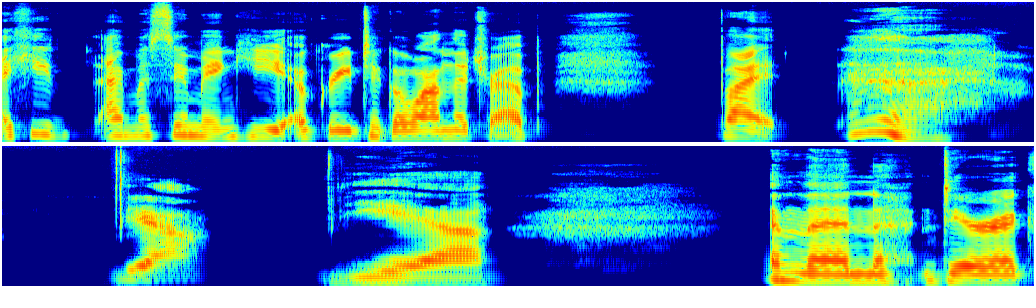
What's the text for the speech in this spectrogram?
he, I'm assuming he agreed to go on the trip, but Yeah. Yeah. And then Derek,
